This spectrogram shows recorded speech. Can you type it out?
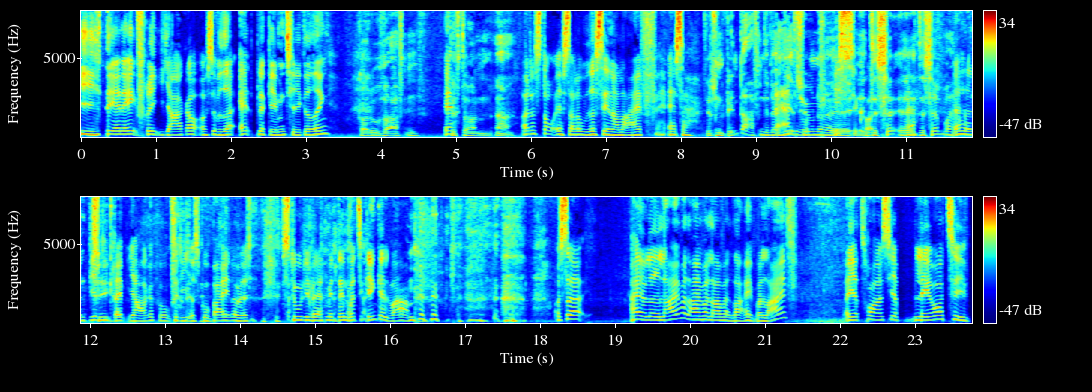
i DNA-fri jakker og så videre. Alt bliver gennemtjekket, ikke? Godt ud for aftenen ja. efterhånden. Ja. Og der står jeg så derude og sender live. Altså, det er sådan en vinteraften, det der ja, 29. Det dece- ja. december. Jeg havde en virkelig 10. grim jakke på, fordi jeg skulle bare ind og være studievært, men den var til gengæld varm. Og så har jeg jo lavet live og live og live og live og live. Og jeg tror også, jeg laver til...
